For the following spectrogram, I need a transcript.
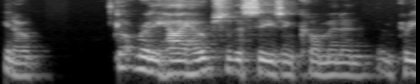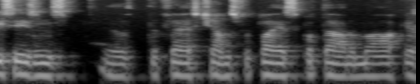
you know, got really high hopes for the season coming, and, and preseason's you know, the first chance for players to put down a marker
